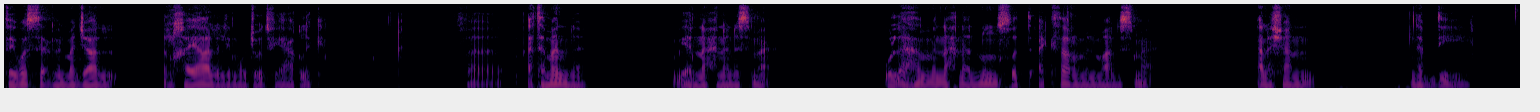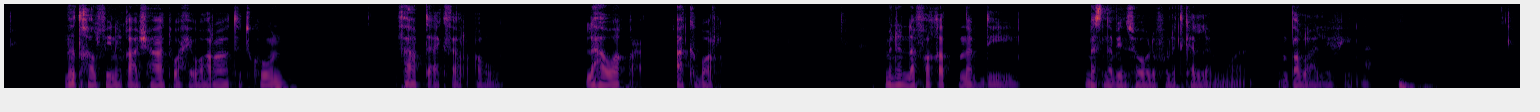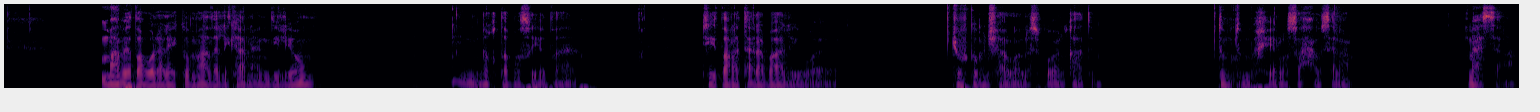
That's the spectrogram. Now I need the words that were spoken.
فيوسع من مجال الخيال اللي موجود في عقلك. فأتمنى بأن إحنا نسمع والأهم أن إحنا ننصت أكثر من ما نسمع علشان نبدي ندخل في نقاشات وحوارات تكون ثابتة أكثر أو لها وقع أكبر. من أن فقط نبدي بس نبي نسولف ونتكلم ونطلع اللي فينا ما بيطول عليكم هذا اللي كان عندي اليوم. يعني نقطة بسيطة. شي طرت على بالي وشوفكم إن شاء الله الأسبوع القادم. دمتم بخير وصحة وسلامة. مع السلامة.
